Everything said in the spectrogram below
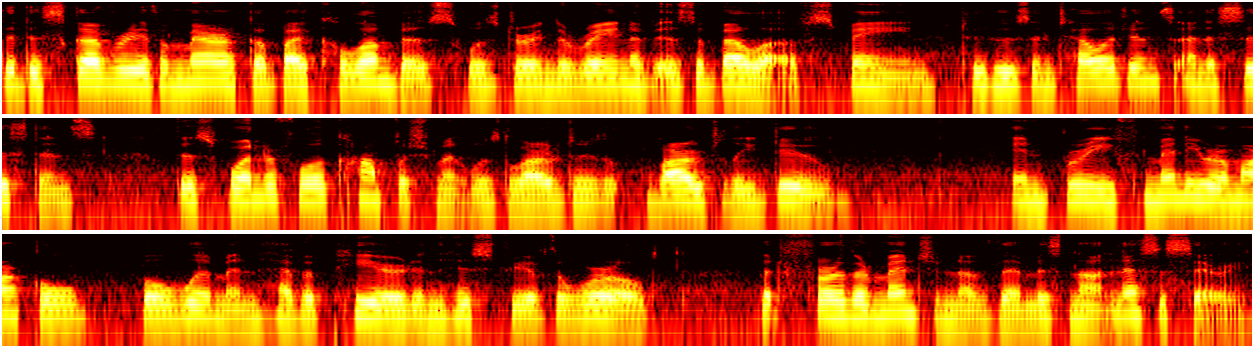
The discovery of America by Columbus was during the reign of Isabella of Spain, to whose intelligence and assistance this wonderful accomplishment was largely, largely due. In brief, many remarkable women have appeared in the history of the world, but further mention of them is not necessary.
